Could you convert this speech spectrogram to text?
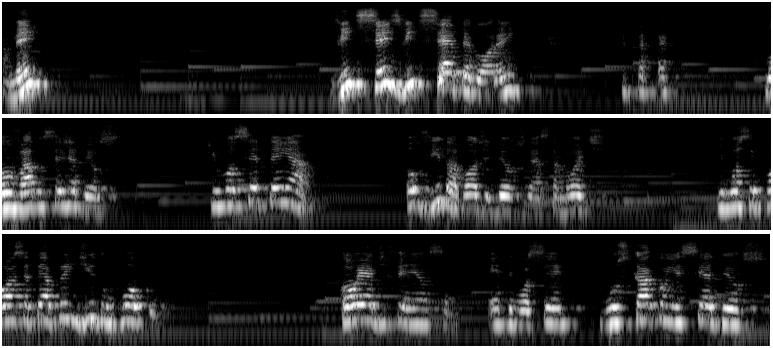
Amém? 26, 27 agora, hein? Louvado seja Deus. Que você tenha ouvido a voz de Deus nesta noite que você possa ter aprendido um pouco qual é a diferença entre você buscar conhecer a Deus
